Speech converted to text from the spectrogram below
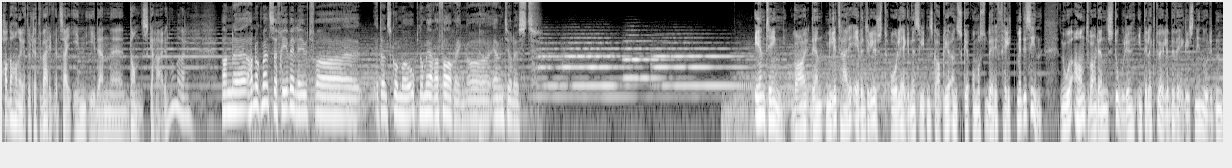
Hadde han rett og slett vervet seg inn i den eh, danske hæren? han? Han eh, har nok meldt seg frivillig ut fra et ønske om å oppnå mer erfaring og eventyrlyst. Én ting var den militære eventyrlyst og legenes vitenskapelige ønske om å studere feltmedisin. Noe annet var den store intellektuelle bevegelsen i Norden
